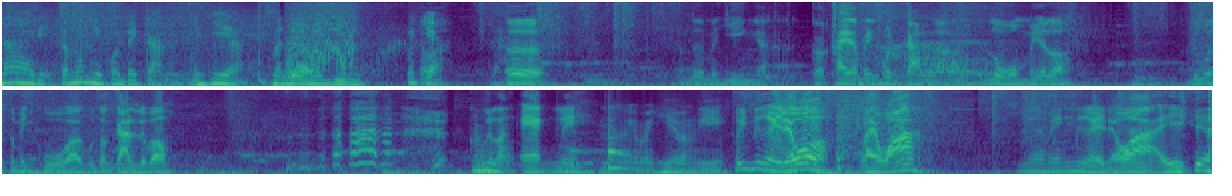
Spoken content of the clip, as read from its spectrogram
ได้ดิก็ไม่มีคนไปกันไอ้เหี้ยมันเดินมายิงเมื่อใช่กี้ปะเออมันเดินมายิงอะก็ใครจะเป็นคนกันล่ะโลมไม่ใช่เหรอ หรือว่าต้องเป็นกูวะกูต้องกันหรือเปล่า กูกำลังแอคเลยเหนื่อยไว้เหี้ยบางทีเฮ้ยเหนื่อยแล้วอะอะไรวะเฮียแม่งเหนื่อยแล้วอะไอ้เหี้ย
